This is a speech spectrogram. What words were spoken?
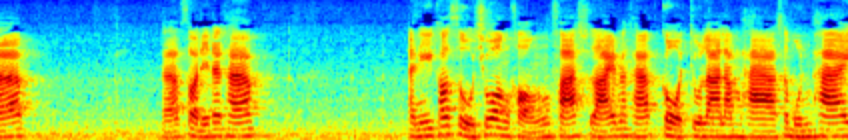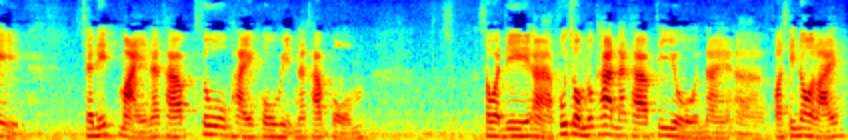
รับ ครับ สวัสดีนะครับ อันนี้เข้าสู่ช่วงของ Fast Life นะครับ โกดจุลาลัมพาสมุนไพรชนิดใหม่นะครับ สู้ภัยโควิดนะครับผม สวัสดีอ่าผู้ชมทุกท่านนะครับ ที่อยู่ในฟาสซิโนไลฟ์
